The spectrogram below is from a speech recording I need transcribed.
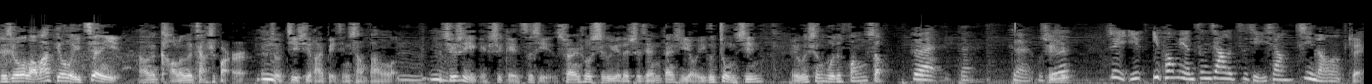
那时候老妈给我一建议，然后考了个驾驶本儿，就继续来北京上班了。嗯嗯其实也是给自己，虽然说十个月的时间，但是有一个重心，有一个生活的方向。对对，对，我觉得这一一方面增加了自己一项技能，对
